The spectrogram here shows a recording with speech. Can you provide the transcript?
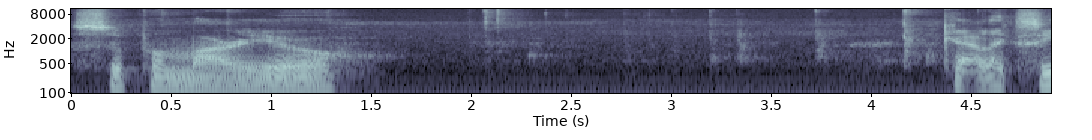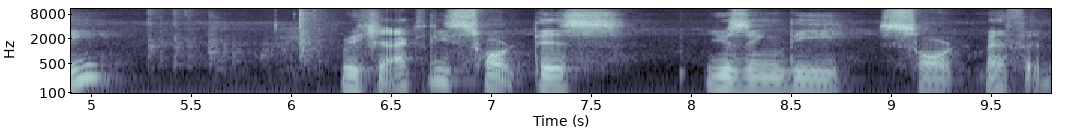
Super Mario Galaxy we can actually sort this using the sort method.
